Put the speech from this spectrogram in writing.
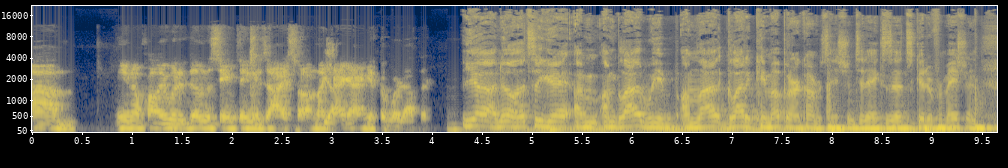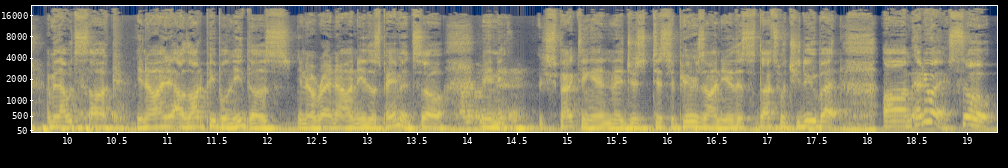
um, you know, probably would have done the same thing as I. So I'm like, yeah. I got to get the word out there. Yeah, no, that's a great. I'm, I'm glad we. I'm glad it came up in our conversation today because that's good information. I mean, that would suck. You know, I, a lot of people need those. You know, right now I need those payments. So I mean, expecting it and it just disappears on you. This that's what you do. But um, anyway, so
